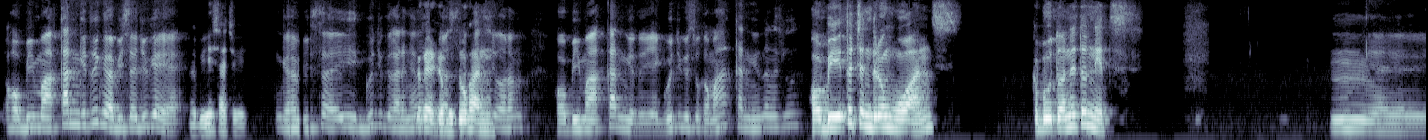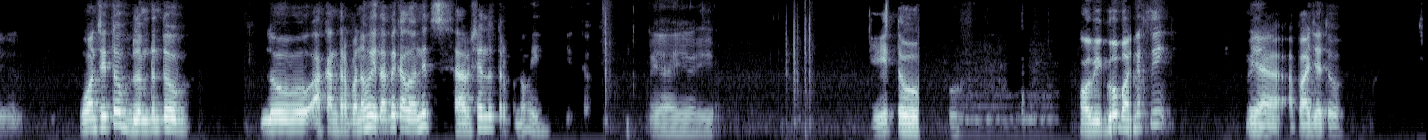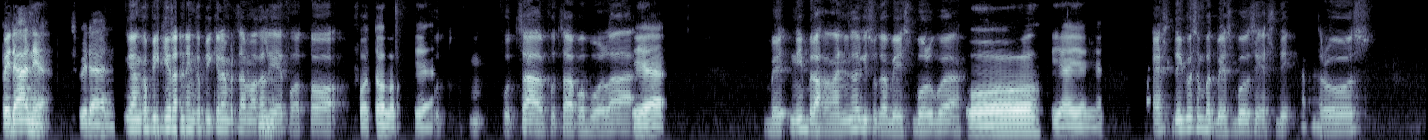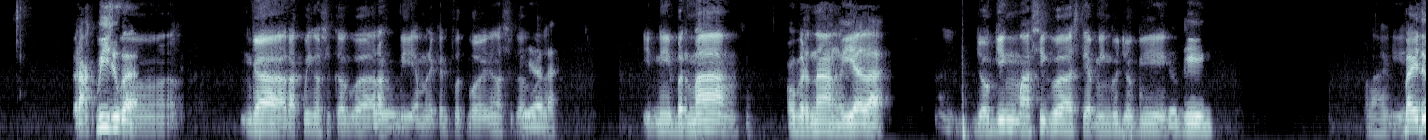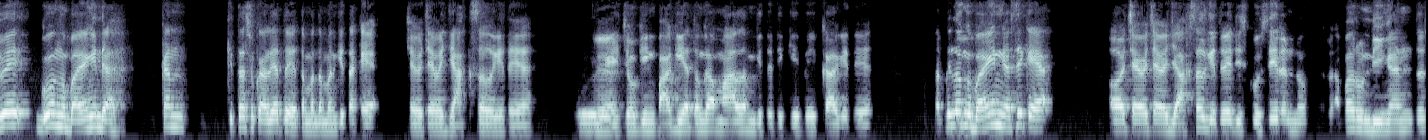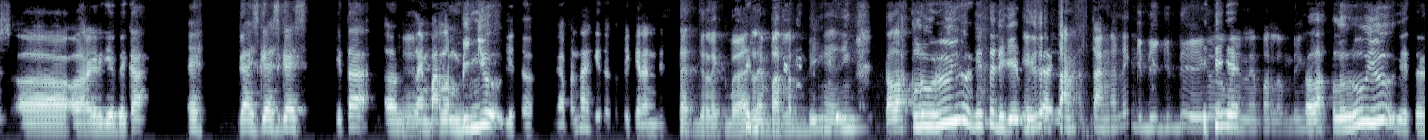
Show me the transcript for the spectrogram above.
Hobi makan gitu nggak bisa juga ya? Gak bisa cuy. Nggak bisa. Ih, gue juga kadang-kadang kayak kebutuhan. suka sih orang hobi makan gitu ya. Gue juga suka makan gitu nggak sih? Hobi itu cenderung wants, kebutuhan itu needs. Hmm iya iya iya. Wants itu belum tentu lu akan terpenuhi, tapi kalau needs harusnya lu terpenuhi. Gitu. Iya iya iya. Gitu. Hobi gue banyak sih. Iya, apa aja tuh? Sepedaan ya? Sepedaan, Yang kepikiran yang kepikiran pertama kali Hmm. ya foto, foto, ya. fut- futsal, futsal apa bola. Iya. Be- ini belakangan ini lagi suka baseball gue. Oh, iya iya iya. SD gue sempat baseball sih SD. Terus Rugby juga. eh, enggak, rugby nggak suka gue. Oh. Rugby American football ini nggak suka. Iyalah. Ini berenang, Oh, berenang, iyalah. jogging masih gue setiap minggu jogging. Jogging. Apalagi? ya? By the way, gue ngebayangin dah, kan kita suka lihat tuh ya teman-teman kita kayak cewek-cewek jaksel gitu ya. Iya. Kayak jogging pagi atau enggak malam gitu di GBK gitu ya. Tapi lo Iya. ngebayangin gak sih kayak eh, cewek-cewek jaksel gitu ya diskusi dan apa rundingan terus eh, olahraga di GBK, eh guys guys guys kita eh, Iya. lempar lembing yuk gitu. Nggak pernah gitu kepikiran Set jelek banget lempar lembing anjing. tolak peluru yuk gitu di Itu GBK. tang tangannya gede-gede kalau Iya. main lempar lembing. Tolak peluru yuk gitu.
